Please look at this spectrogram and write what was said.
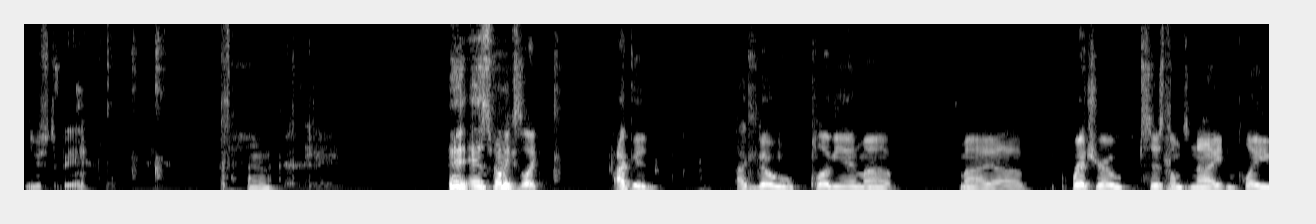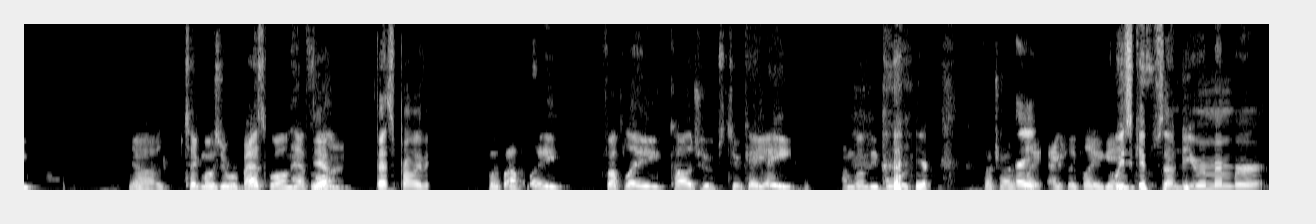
used to be. It, it's funny because like I could I could go plug in my my uh, retro system tonight and play uh, Tecmo Super Basketball and have fun. Yeah. That's probably the But if I play if I play College Hoops 2K8, I'm going to be bored. Yeah. If I try to Hey, play, actually play a game. We skipped some. Do you remember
